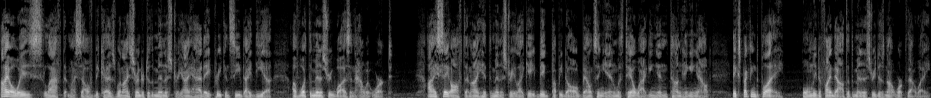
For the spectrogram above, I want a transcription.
I always laughed at myself because when I surrendered to the ministry, I had a preconceived idea of what the ministry was and how it worked. I say often I hit the ministry like a big puppy dog bouncing in with tail wagging and tongue hanging out, expecting to play, only to find out that the ministry does not work that way.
